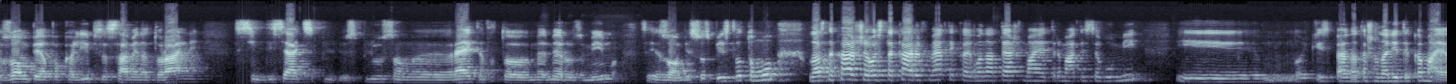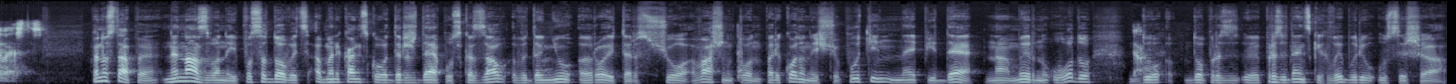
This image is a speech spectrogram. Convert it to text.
зомбі-апокаліпси, самі натуральні. 70 з плюсом е, рейтинг, то ми, ми розуміємо, це є зомбі суспільство. Тому, власне кажучи, ось така арифметика, і вона теж має триматися в умі, і ну, якась певна теж аналітика має вестися. Пане Остапе, неназваний посадовець американського держдепу сказав виданню Reuters, що Вашингтон переконаний, що Путін не піде на мирну угоду Так. до, до президентських виборів у США.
